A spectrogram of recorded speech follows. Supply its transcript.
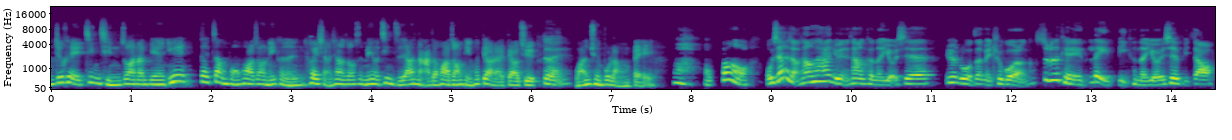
你就可以尽情坐在那边，因为在帐篷化妆，你可能会想象中是没有镜子，要拿着化妆品会掉来掉去，对，完全不狼狈。哇，好棒哦！我现在想象它有点像，可能有一些，因为如果真没去过人，是不是可以类比？可能有一些比较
